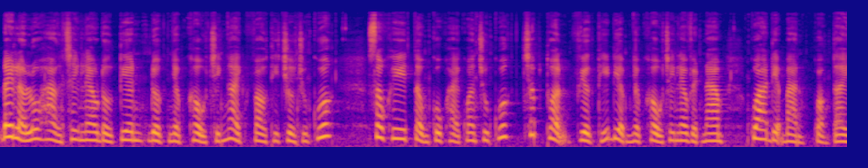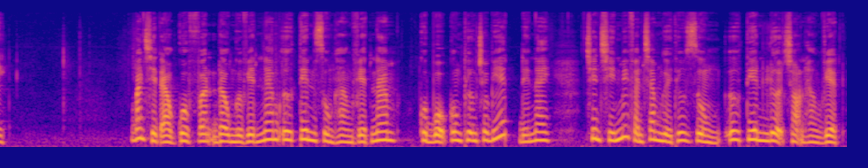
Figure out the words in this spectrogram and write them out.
Đây là lô hàng chanh leo đầu tiên được nhập khẩu chính ngạch vào thị trường Trung Quốc sau khi Tổng cục Hải quan Trung Quốc chấp thuận việc thí điểm nhập khẩu chanh leo Việt Nam qua địa bàn Quảng Tây. Ban chỉ đạo cuộc vận động người Việt Nam ưu tiên dùng hàng Việt Nam của Bộ Công Thương cho biết, đến nay, trên 90% người tiêu dùng ưu tiên lựa chọn hàng Việt.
